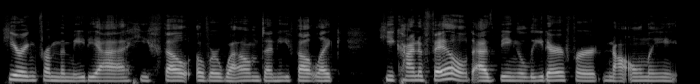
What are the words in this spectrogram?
hearing from the media. He felt overwhelmed and he felt like he kind of failed as being a leader for not only,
